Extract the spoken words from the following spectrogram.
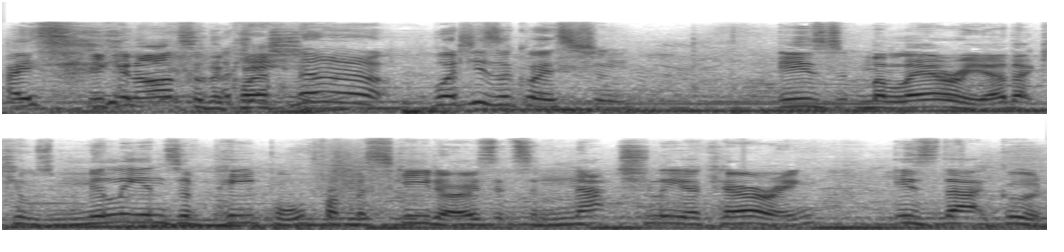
I You can answer the Okay, question. No, no, no. What is the question? Is malaria that kills millions of people from mosquitoes, it's naturally occurring, is that good?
